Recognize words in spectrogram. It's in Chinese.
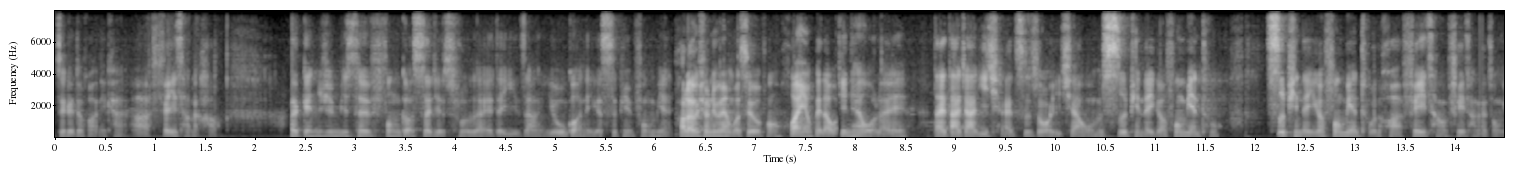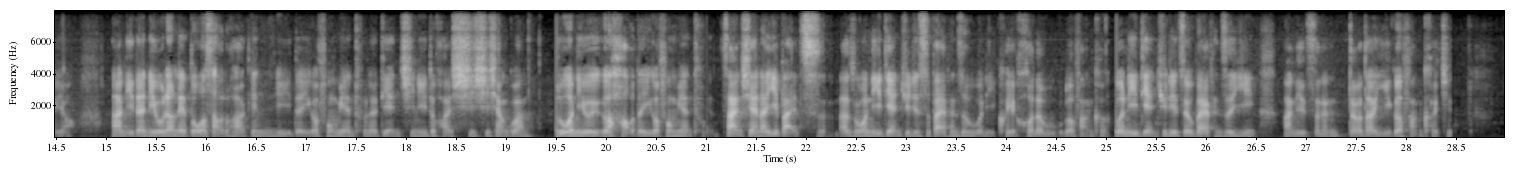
这个的话，你看啊，非常的好。根据 Mr 风格设计出来的一张油管的一个视频封面。好了兄弟们，我是有风，欢迎回到我。今天我来带大家一起来制作一下我们视频的一个封面图。视频的一个封面图的话，非常非常的重要。啊，你的流量的多少的话，跟你的一个封面图的点击率的话息息相关。如果你有一个好的一个封面图，展现了一百次，那如果你点击率是百分之五，你可以获得五个访客；如果你点击率只有百分之一，啊，你只能得到一个访客进。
